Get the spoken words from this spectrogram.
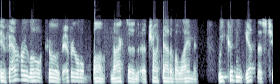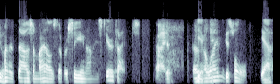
if every little curve, every little bump knocked a, a truck out of alignment, we couldn't get this 200,000 miles that we're seeing on these steer tires. Right. Yeah. Alignment is hold. Yeah,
